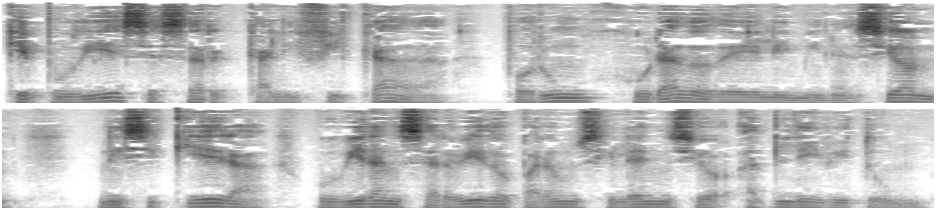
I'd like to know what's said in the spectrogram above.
que pudiese ser calificada por un jurado de eliminación ni siquiera hubieran servido para un silencio ad libitum.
